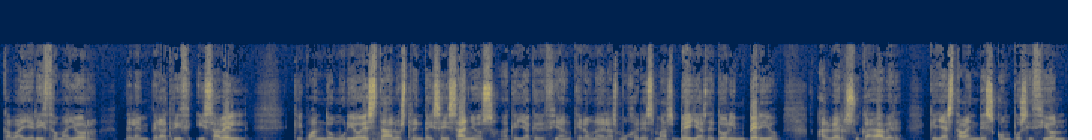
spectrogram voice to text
caballerizo mayor de la emperatriz Isabel, que cuando murió esta a los 36 años, aquella que decían que era una de las mujeres más bellas de todo el imperio, al ver su cadáver que ya estaba en descomposición,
